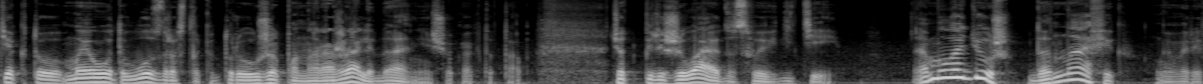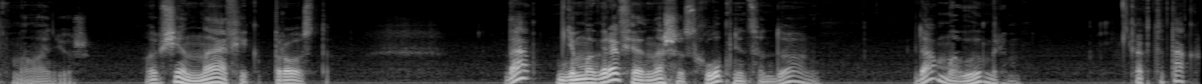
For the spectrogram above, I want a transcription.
Те, кто моего-то возраста, которые уже понарожали, да, они еще как-то там что-то переживают за своих детей. А молодежь, да нафиг, говорит молодежь. Вообще нафиг просто. Да, демография наша схлопнется, да. Да, мы вымрем. Как-то так.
